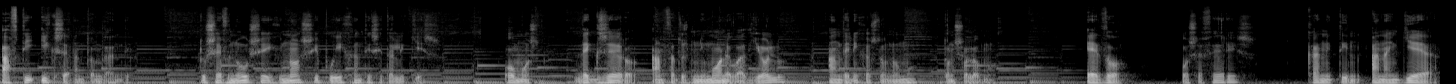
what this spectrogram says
Αυτοί ήξεραν τον Δάντη. Τους ευνοούσε η γνώση που είχαν της Ιταλικής. Όμως δεν ξέρω αν θα τους μνημόνευα διόλου αν δεν είχα στο νου μου τον Σολομό. Εδώ ο Σεφέρης κάνει την αναγκαία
